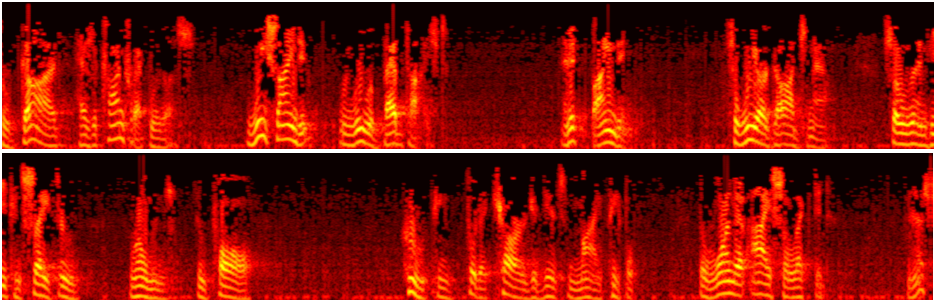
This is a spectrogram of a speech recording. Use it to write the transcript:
So God has a contract with us. We signed it when we were baptized. And it's binding. So we are God's now. So then He can say through Romans, through Paul, who can put a charge against my people? the one that I selected. And that's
